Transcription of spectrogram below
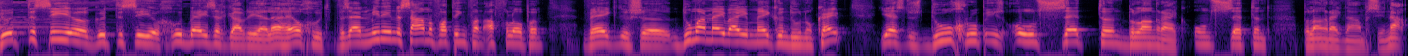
Good to see you, good to see you. Goed bezig, Gabrielle, heel goed. We zijn midden in de samenvatting van afgelopen week, dus uh, doe maar mee waar je mee kunt doen, oké? Yes, dus doelgroep is ontzettend belangrijk. Ontzettend belangrijk, dames en heren. Nou,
